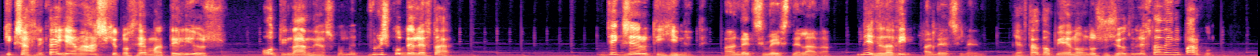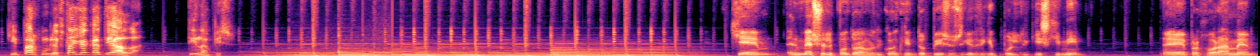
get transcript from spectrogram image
Και ξαφνικά για ένα άσχετο θέμα τελείως ό,τι να είναι ας πούμε, βρίσκονται λεφτά. Δεν ξέρω τι γίνεται. Αν έτσι σημαίνει στην Ελλάδα. Ναι, δηλαδή. Αν έτσι σημαίνει. Για αυτά τα οποία ενώνουν το ουσιώδη λεφτά δεν υπάρχουν. Και υπάρχουν λεφτά για κάτι άλλο. Τι να πεις. Και εν μέσω λοιπόν των αγροτικών κινητοποιήσεων στην κεντρική πολιτική σκηνή ε, προχωράμε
